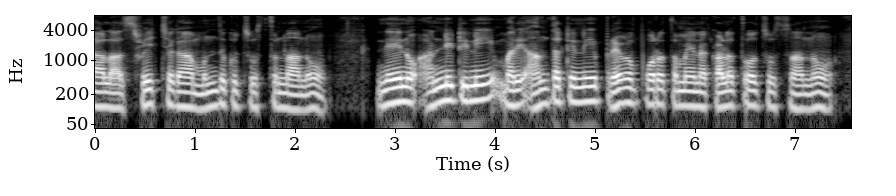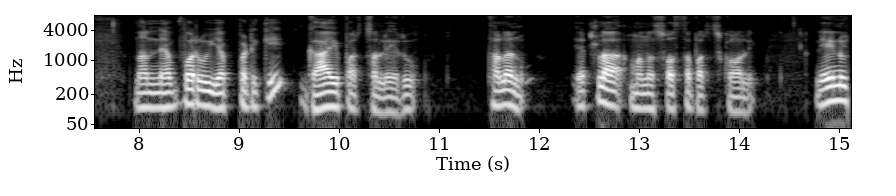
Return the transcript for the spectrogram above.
చాలా స్వేచ్ఛగా ముందుకు చూస్తున్నాను. నేను అన్నిటినీ మరి అంతటినీ ప్రేమపూర్వకమైన కళతో చూస్తాను. నన్నెవ్వరూ ఎప్పటికీ గాయపరచలేరు. తలను ఎట్లా మనం స్వస్థపరచుకోవాలి? నేను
